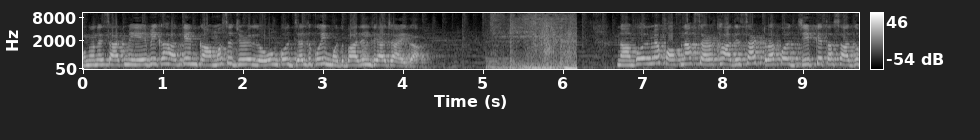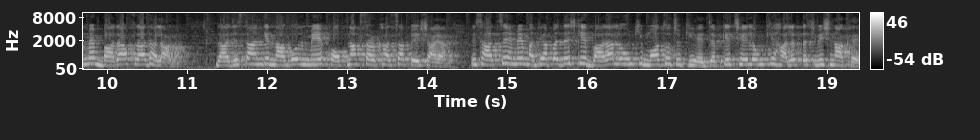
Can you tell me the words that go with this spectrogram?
उन्होंने साथ में ये भी कहा कि इन कामों से जुड़े लोगों को जल्द कोई मुतबादल दिया जाएगा। नागौर में खौफनाक सड़क हादसा, ट्रक और जीप के तसादुम में बारह अफराद हलाक। राजस्थान के नागौर में खौफनाक सड़क हादसा पेश आया। इस हादसे में मध्य प्रदेश के 12 लोगों की मौत हो चुकी है, जबकि छह लोगों की हालत तशवीशनाक है।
